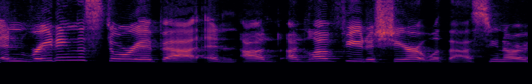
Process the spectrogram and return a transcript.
and reading the story about, and I'd, I'd love for you to share it with us. You know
